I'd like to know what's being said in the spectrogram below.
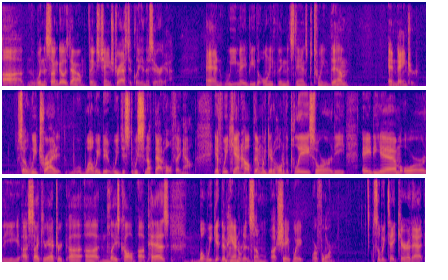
Uh, when the sun goes down, things change drastically in this area and we may be the only thing that stands between them and danger. So we try to, well, we do. We just we snuff that whole thing out. If we can't help them, we get a hold of the police or the ADM or the uh, psychiatric uh, uh, place called uh, PEZ, but we get them handled in some uh, shape, way, or form. So we take care of that.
